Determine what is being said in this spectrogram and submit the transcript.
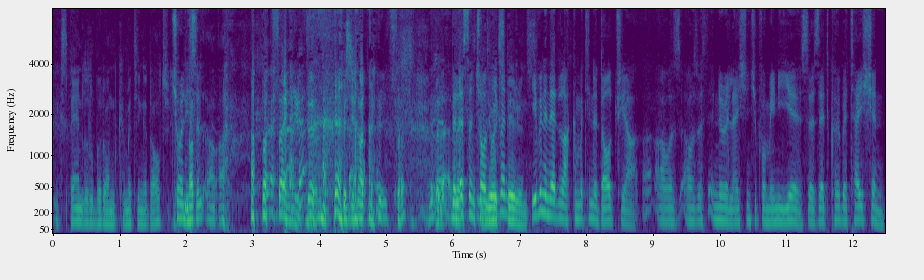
expand a little bit on committing adultery? Charlie, not, uh, I'm not saying you do because you're not married, so. But, uh, but listen, Charles, your even, experience. even in that, like committing adultery, I, I was I was with, in a relationship for many years. There's that cohabitation,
